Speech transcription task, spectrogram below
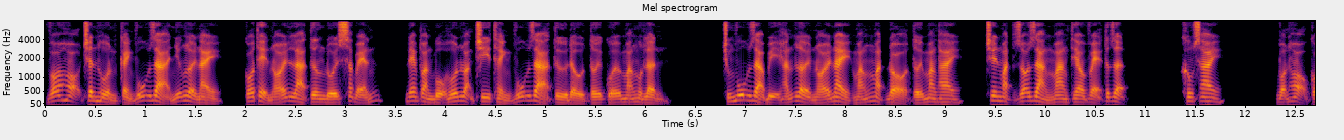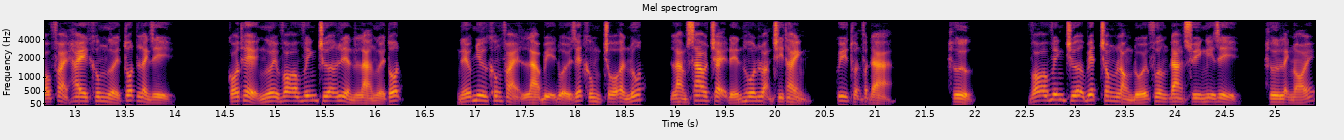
Võ họ chân hồn cảnh vũ giả những lời này, có thể nói là tương đối sắc bén, đem toàn bộ hỗn loạn chi thành vũ giả từ đầu tới cuối mắng một lần. Chúng vũ giả bị hắn lời nói này mắng mặt đỏ tới mang thai, trên mặt rõ ràng mang theo vẻ tức giận. Không sai. Bọn họ có phải hay không người tốt lành gì? Có thể ngươi võ vĩnh chữa liền là người tốt. Nếu như không phải là bị đuổi giết không chỗ ẩn nút, làm sao chạy đến hỗn loạn chi thành, quy thuận phật đà? Hừ. Võ vĩnh chữa biết trong lòng đối phương đang suy nghĩ gì, hừ lạnh nói,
